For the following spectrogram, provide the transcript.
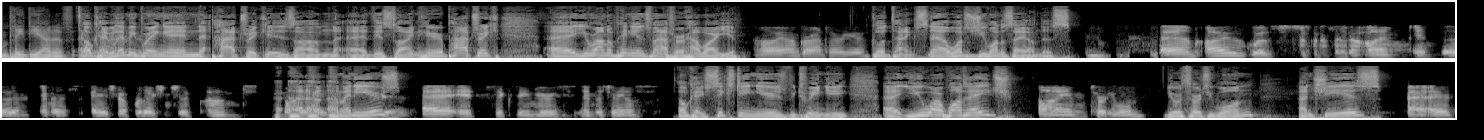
completely out of? Okay, well, let me bring in Patrick is on uh, this line here. Patrick, uh, you're on Opinions Matter. How are you? Hi, I'm Grant. How are you? Good, thanks. Now, what did you want to say on this? Um, I was just going to say that I'm in the in an age gap relationship, and my H- h- age how many years? is- Uh, it's 16 years in between us. Okay, 16 years between you. Uh, you are what age? I'm 31. You're 31, and she is. Uh, it's,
